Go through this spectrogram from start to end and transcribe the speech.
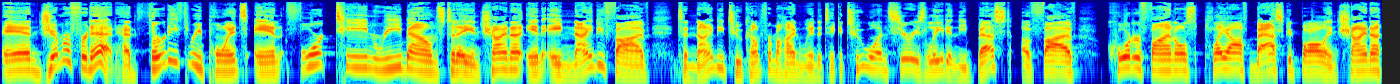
And Jimmer Fredette had 33 points and 14 rebounds today in China in a 95 to 92 come from behind win to take a 2-1 series lead in the best of 5 quarterfinals playoff basketball in China.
